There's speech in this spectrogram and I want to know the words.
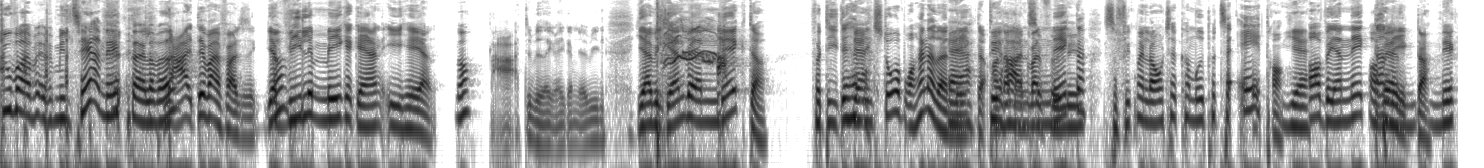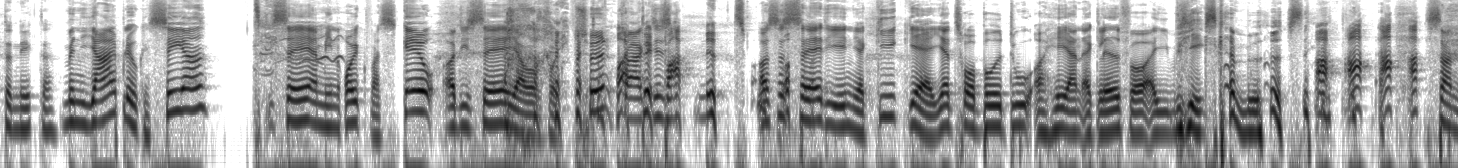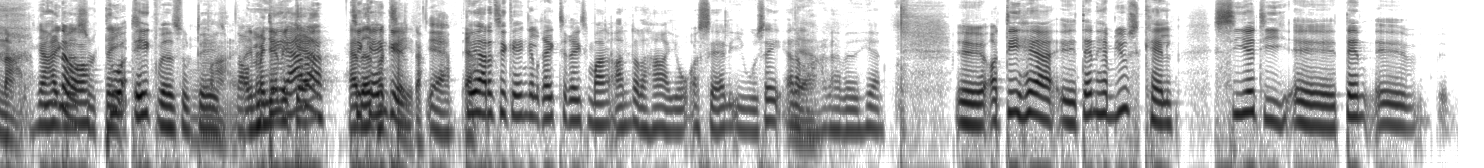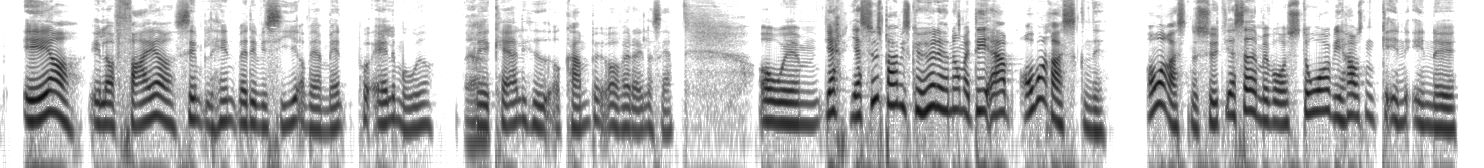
Du var militærnægter, eller hvad? Nej, det var jeg faktisk ikke. Jeg Nå. ville mega gerne i hæren. Nå. Nej, det ved jeg ikke rigtigt, om jeg ville. Jeg ville gerne være nægter. Fordi det havde Ja. min storebror, han havde været Ja, nægter. Og når har man han var nægter, så fik man lov til at komme ud på teatre Ja. og være nægter, Og være nægter. nægter, nægter. Men jeg blev kasseret. De sagde, at min ryg var skæv, og de sagde, at jeg var for tynd, faktisk. Og så sagde de, inden jeg gik, ja, jeg tror både du og herren er glade for, at I, vi ikke skal mødes. så nej, jeg har ikke Nå, været soldat. du har ikke været soldat. Nej, men jeg vil er gerne have til været på gengæld- teater. Ja, Ja. det er der til gengæld rigtig, rigtig mange andre, der har jo, og særligt i USA er der Ja. mange, der har været her. Øh, og det her, øh, den her musical, siger de, øh, den øh, ære eller fejrer simpelthen, hvad det vil sige at være mand på alle måder. Ja. Med kærlighed og kampe og hvad der ellers er. Og øh, ja, jeg synes bare, vi skal høre det her nummer. Det er overraskende, overraskende sødt. Jeg sad med vores store, vi har jo sådan en, en øh,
